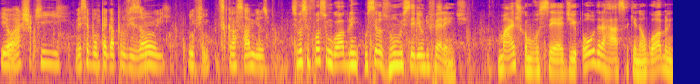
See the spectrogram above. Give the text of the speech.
e eu acho que vai ser bom pegar provisão e, enfim, descansar mesmo. Se você fosse um Goblin, os seus rumos seriam diferentes. Mas, como você é de outra raça que não Goblin,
